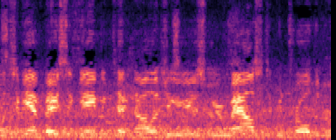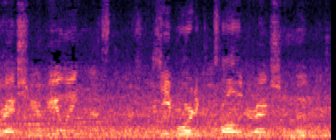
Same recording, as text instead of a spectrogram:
Once again, basic gaming technology. You're using your mouse to control the direction you're viewing, keyboard to control the direction of movement.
